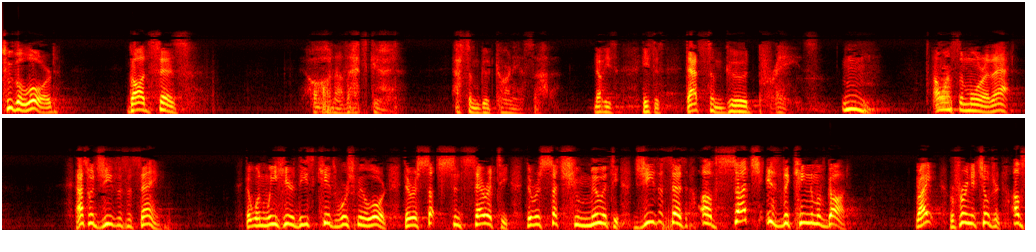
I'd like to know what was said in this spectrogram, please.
to the Lord, God says, Oh, now that's good. That's some good carne asada. No, he's, he says, that's some good praise. Mmm, I want some more of that. That's what Jesus is saying. That when we hear these kids worshiping the Lord, there is such sincerity, there is such humility. Jesus says, Of such is the kingdom of God. Right? Referring to children. Of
